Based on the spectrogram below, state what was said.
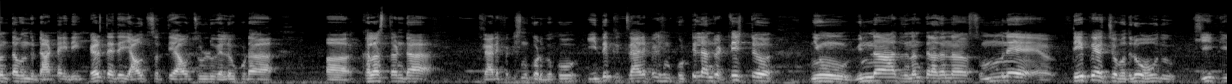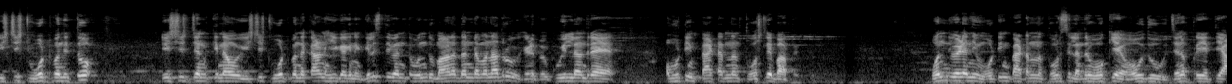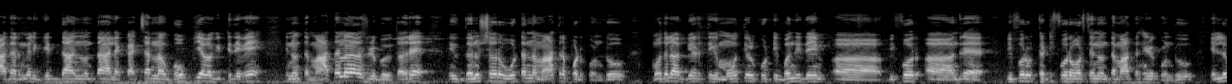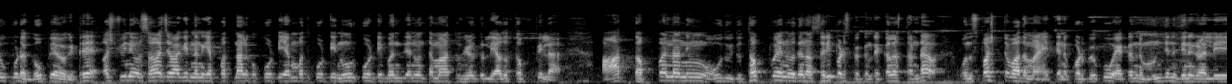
ಅಂತ ಒಂದು ಡಾಟಾ ಇದೆ ಹೇಳ್ತಾ ಇದೆ, ಯಾವ್ದು ಸತ್ಯ, ಯಾವ್ದು ಸುಳ್ಳು, ಎಲ್ಲವೂ ಕೂಡ ಕಲಸ್ ತಂಡ ಕ್ಲಾರಿಫಿಕೇಶನ್ ಕೊಡಬೇಕು. ಇದಕ್ಕೆ ಕ್ಲಾರಿಫಿಕೇಶನ್ ಕೊಟ್ಟಿಲ್ಲ ಅಂದರೆ ಅಟ್ಲೀಸ್ಟ್ ನೀವು ವಿನ್ ಆದ ನಂತರ ಅದನ್ನು ಸುಮ್ಮನೆ ಟೇಪೆ ಹಚ್ಚೋ ಬದಲು, ಹೌದು ಹೀಗೆ ಇಷ್ಟಿಷ್ಟು ಓಟ್ ಬಂದಿತ್ತು, ಇಷ್ಟಿಷ್ಟು ಜನಕ್ಕೆ ನಾವು ಇಷ್ಟಿಷ್ಟು ಓಟ್ ಬಂದ ಕಾರಣ ಹೀಗಾಗಿ ನಾವು ಗೆಲ್ಲಿಸ್ತೀವಿ ಅಂತ ಒಂದು ಮಾನದಂಡವನ್ನಾದರೂ ಹೇಳಬೇಕು. ಇಲ್ಲಾಂದರೆ ವೋಟಿಂಗ್ ಪ್ಯಾಟರ್ನ ತೋರಿಸಲೇಬಾರ್ದಿತ್ತು ಒಂದು ವೇಳೆ ನೀವು ವೋಟಿಂಗ್ ಪ್ಯಾಟರ್ನ ತೋರಿಸಿಲ್ಲ ಅಂದರೆ ಓಕೆ ಹೌದು, ಜನಪ್ರಿಯತೆ ಆಧಾರದ ಮೇಲೆ ಗೆದ್ದ ಅನ್ನುವಂಥ ಲೆಕ್ಕಾಚಾರ ನಾವು ಗೌಪ್ಯವಾಗಿ ಇಟ್ಟಿದ್ದೇವೆ ಎನ್ನುವಂಥ ಮಾತನ್ನ ಹೇಳ್ಬೋದು. ಆದರೆ ನೀವು ಧನುಷ್ ಅವರ ಓಟನ್ನು ಮಾತ್ರ ಪಡ್ಕೊಂಡು ಮೊದಲ ಅಭ್ಯರ್ಥಿಗೆ ಮೂವತ್ತೇಳು ಕೋಟಿ ಬಂದಿದೆ ಬಿಫೋರ್ ಅಂದರೆ ಬಿಫೋರ್ ತರ್ಟಿ ಫೋರ್ ಅವರ್ಸ್ ಎನ್ನುವಂಥ ಮಾತನ್ನು ಹೇಳಿಕೊಂಡು ಎಲ್ಲವೂ ಕೂಡ ಗೌಪ್ಯವಾಗಿಟ್ಟರೆ ಅಶ್ವಿನಿ ಅವರು ಸಹಜವಾಗಿ ನನಗೆ ಎಪ್ಪತ್ನಾಲ್ಕು ಕೋಟಿ, ಎಂಬತ್ತು ಕೋಟಿ, ನೂರು ಕೋಟಿ ಬಂದಿದೆ ಅನ್ನುವಂಥ ಮಾತು ಹೇಳಿದ್ರಲ್ಲಿ ಯಾವುದೂ ತಪ್ಪಿಲ್ಲ. ಆ ತಪ್ಪನ್ನು ನೀವು ಹೌದು, ಇದು ತಪ್ಪು ಎನ್ನುವುದನ್ನು ಸರಿಪಡಿಸಬೇಕಂದ್ರೆ ಕಲಸ್ ತಂಡ ಒಂದು ಸ್ಪಷ್ಟವಾದ ಮಾಹಿತಿಯನ್ನು ಕೊಡಬೇಕು. ಯಾಕಂದರೆ ಮುಂದಿನ ದಿನಗಳಲ್ಲಿ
